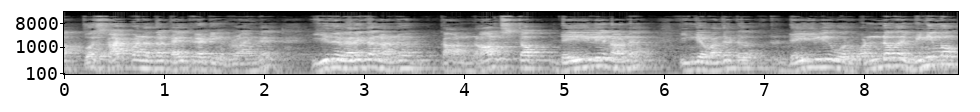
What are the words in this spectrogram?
அப்போ ஸ்டார்ட் பண்ணது தான் டைப் ரைட்டிங் ட்ராயிங்கு இது வரைக்கும் நான் நான் ஸ்டாப் டெய்லி நான் இங்கே வந்துட்டு டெய்லி ஒரு one hour minimum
